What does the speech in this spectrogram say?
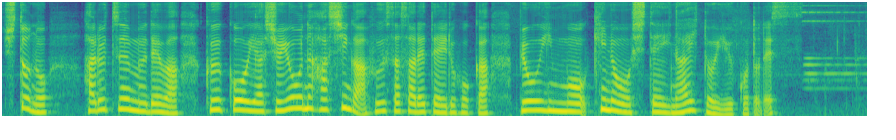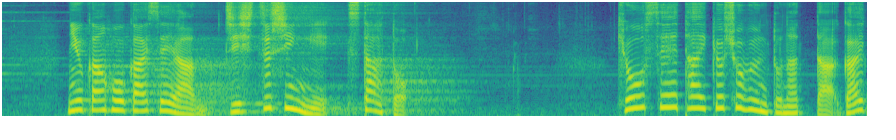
首都のハルツームでは空港や主要な橋が封鎖されているほか、病院も機能していないということです。入管法改正案実質審議スタート。強制退去処分となった外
